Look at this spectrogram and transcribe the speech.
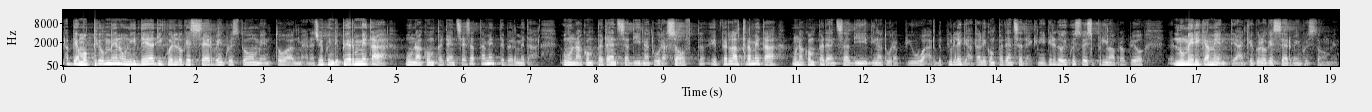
abbiamo più o meno un'idea di quello che serve in questo momento al manager, quindi per metà una competenza, esattamente per metà, una competenza di natura soft e per l'altra metà una competenza di, di, natura più hard, più legata alle competenze tecniche. Credo che questo esprima proprio numericamente anche quello che serve in questo momento.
